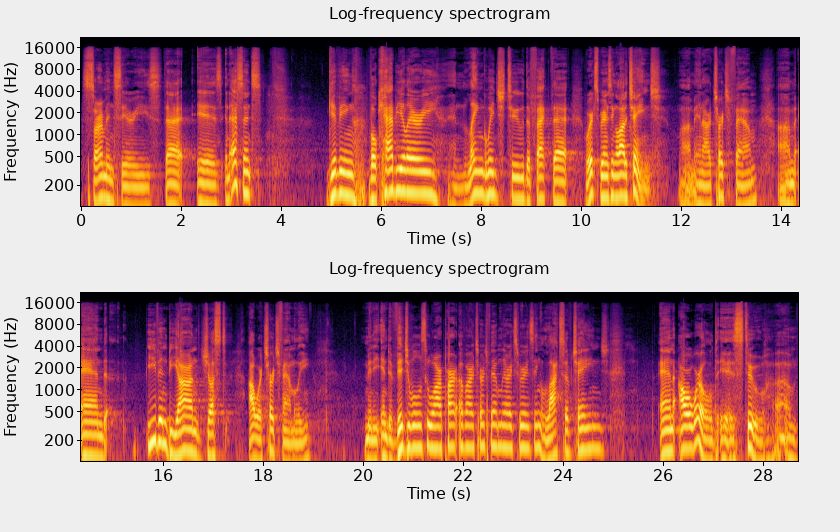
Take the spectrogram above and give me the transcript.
sermon series that is, in essence, giving vocabulary and language to the fact that we're experiencing a lot of change um, in our church fam. Um, and even beyond just our church family, many individuals who are part of our church family are experiencing lots of change. And our world is too. Um,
